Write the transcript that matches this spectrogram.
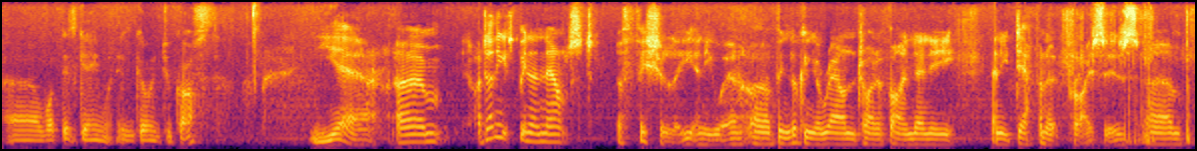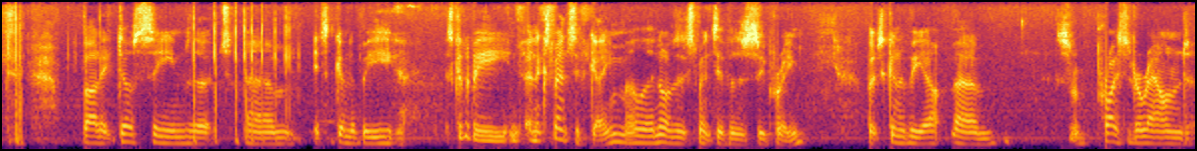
uh, what this game is going to cost. Yeah, um, I don't think it's been announced officially anywhere. Uh, I've been looking around trying to find any any definite prices, um, but it does seem that um, it's going to be it's going to be an expensive game. Well, not as expensive as Supreme, but it's going to be up um, sort of priced at around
